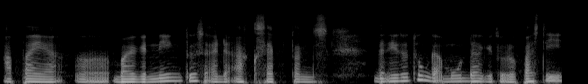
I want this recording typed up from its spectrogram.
apa ya uh, bargaining terus ada acceptance. Dan itu tuh nggak mudah gitu loh. Pasti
